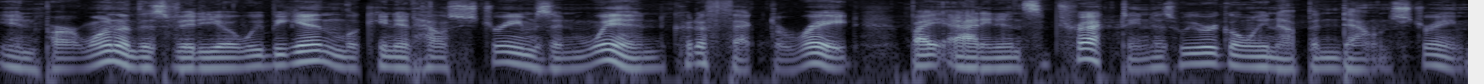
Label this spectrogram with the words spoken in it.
In part 1 of this video, we began looking at how streams and wind could affect a rate by adding and subtracting as we were going up and downstream.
